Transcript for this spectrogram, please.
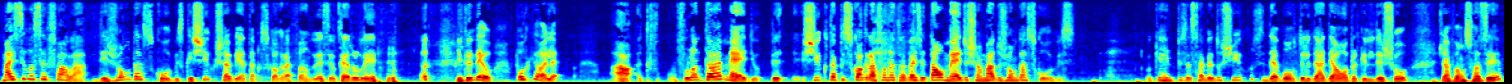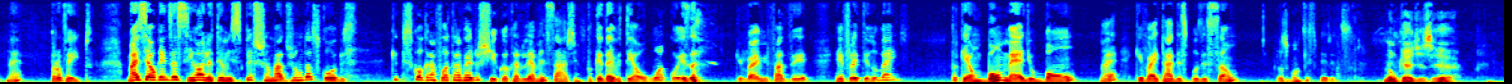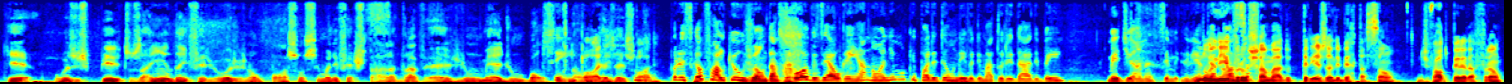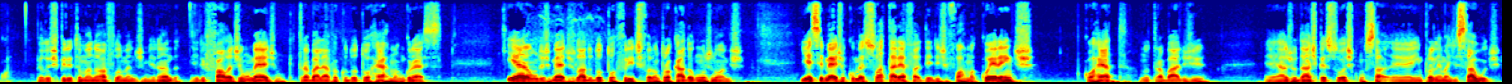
Mas se você falar de João das Couves que Chico Xavier está psicografando, esse eu quero ler. Entendeu? Porque, olha, ah, fulano tal é médio. Chico está psicografando através de tal médio chamado João das Couves. O que a gente precisa saber do Chico, se der boa utilidade à obra que ele deixou, já vamos fazer, né? Proveito. Mas se alguém diz assim, olha, tem um espírito chamado João das Couves, que psicografou através do Chico, eu quero ler a mensagem, porque deve ter alguma coisa que vai me fazer refletir no bem. Porque é um bom médio bom, né, que vai estar à disposição dos bons espíritos. Não quer dizer que os espíritos ainda inferiores não possam se manifestar Sim. através de um médium bom. Sim, não, pode, não isso pode. Não. Por isso que eu falo que o João das Couves é alguém anônimo que pode ter um nível de maturidade bem mediana. No livro nossa. chamado Trias da Libertação, de Valdo Pereira Franco, pelo espírito Manuel Filomeno de Miranda, ele fala de um médium que trabalhava com o Dr. Hermann Grass, que era um dos médios lá do Dr. Fritz, foram trocados alguns nomes. E esse médium começou a tarefa dele de forma coerente, correta, no trabalho de é, ajudar as pessoas com, é, em problemas de saúde.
